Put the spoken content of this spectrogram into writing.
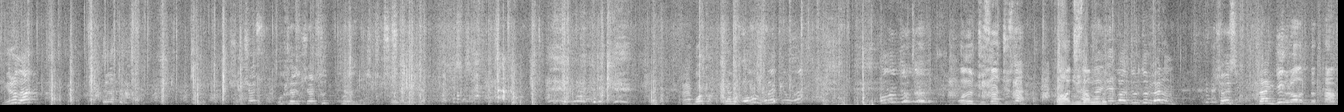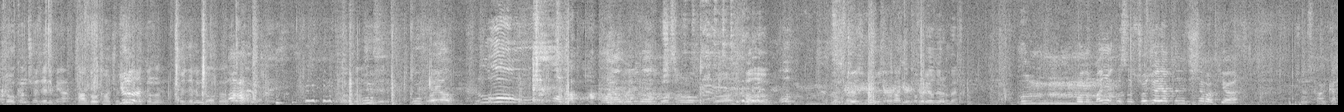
Yürü lan. Şunu çöz. Bu çöz çöz. Çözmeyecek. Çözmeyecek. Ha, bak, ya bak. Oğlum bırakın lan. Oğlum dur dur. Onur cüzdan cüzdan. Aha cüzdan bulduk. Lan dur dur ver onu. Çöz. Lan git. Dur oğlum dur tamam Doğukan'ı çözelim ya. Tamam Doğukan çözelim. Yürü lan. Doğukan'ı çözelim Doğukan'ı. Doğukan'ı çözelim. Uf ayağım. Ayağım böyle bir almış. Bosfor olmuş Çöz çöz. Kanka kamerayı alıyorum ben. Oğlum manyak mısınız? Çocuğa yaptığınız işe bak ya. Çöz kanka.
